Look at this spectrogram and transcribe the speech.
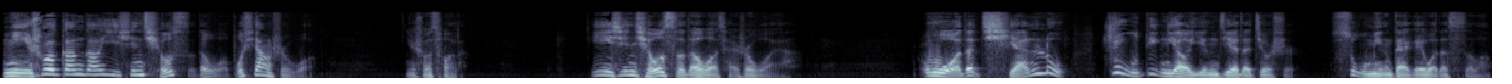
你说刚刚一心求死的我不像是我，你说错了，一心求死的我才是我呀。我的前路注定要迎接的就是宿命带给我的死亡。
